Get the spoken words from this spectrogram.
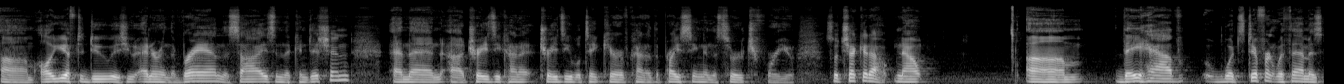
Um, all you have to do is you enter in the brand, the size, and the condition, and then uh, Tradesy kind of Tradesy will take care of kind of the pricing and the search for you. So check it out. Now, um, they have what's different with them is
